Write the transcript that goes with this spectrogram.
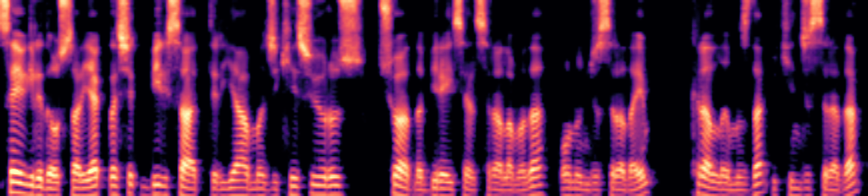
Sevgili dostlar yaklaşık 1 saattir yağmacı kesiyoruz. Şu anda bireysel sıralamada 10. sıradayım. Krallığımızda ikinci sırada.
